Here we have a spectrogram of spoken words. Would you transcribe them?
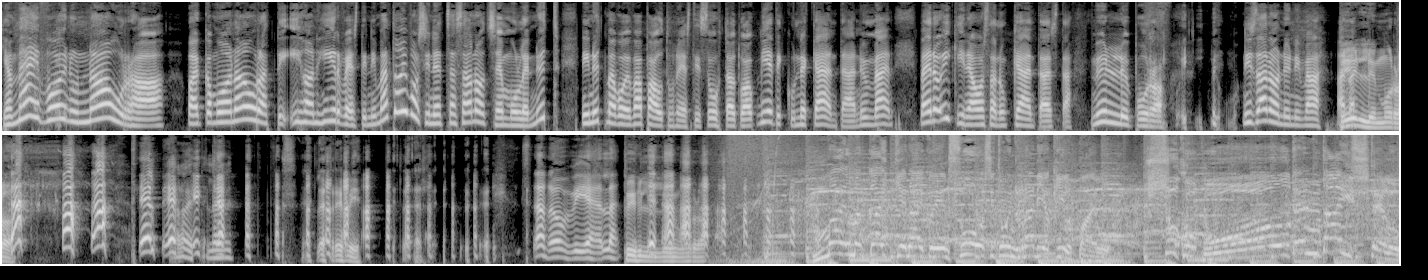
Ja mä en voinut nauraa, vaikka mua nauratti ihan hirveästi, niin mä toivoisin, että sä sanot sen mulle nyt, niin nyt mä voin vapautuneesti suhtautua. Mieti, kun ne kääntää. Nyt mä en, mä en ole ikinä osannut kääntää sitä. Myllypuro. niin sano nyt, niin mä... Pyllymuro. Älä revi. Sano vielä. Pyllymuro. Maailman kaikkien aikojen suosituin radiokilpailu. Sukupuolten taistelu.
